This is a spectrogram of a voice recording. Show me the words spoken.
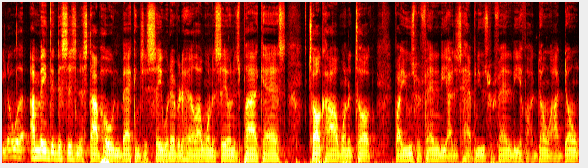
You know what? I made the decision to stop holding back and just say whatever the hell I want to say on this podcast. Talk how I want to talk. If I use profanity, I just happen to use profanity. If I don't, I don't.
